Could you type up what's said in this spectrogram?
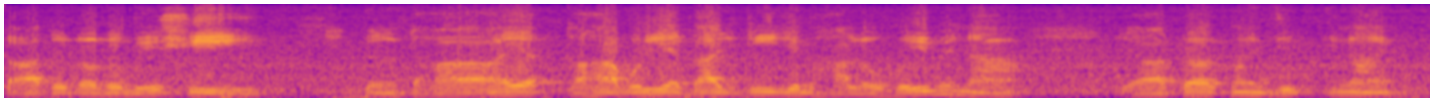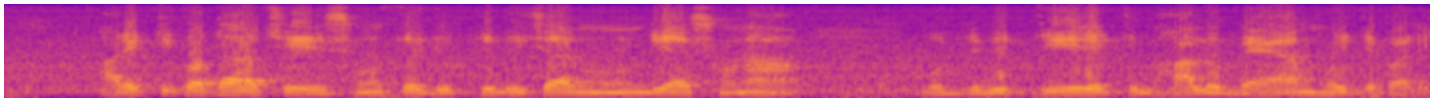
তাতে তত বেশি। কিন্তু তাহা তাহা বলিয়া কাজটি যে ভালো হইবে না ইহা তো আর কোনো যুক্তি নয়। আরেকটি কথা আছে, সমস্ত যুক্তি বিচার মন দিয়া শোনা, বুদ্ধিবৃত্তির একটি ভালো ব্যায়াম হইতে পারে।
